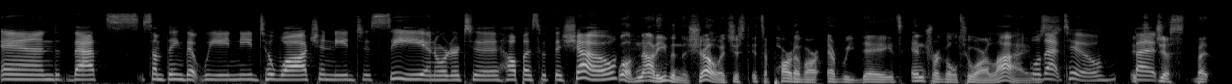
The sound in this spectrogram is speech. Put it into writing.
and that's something that we need to watch and need to see in order to help us with the show. Well, not even the show. It's just it's a part of our everyday. It's integral to our lives. Well, that too, It's but just, but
